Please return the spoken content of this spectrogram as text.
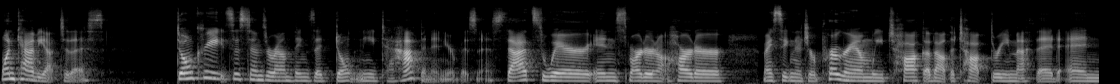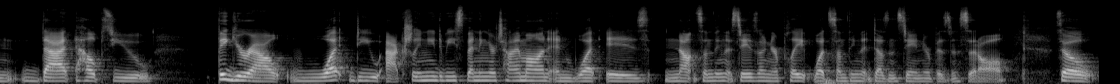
one caveat to this don't create systems around things that don't need to happen in your business. That's where in Smarter Not Harder, my signature program, we talk about the top 3 method and that helps you figure out what do you actually need to be spending your time on and what is not something that stays on your plate, what's something that doesn't stay in your business at all. So,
